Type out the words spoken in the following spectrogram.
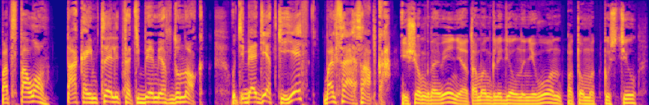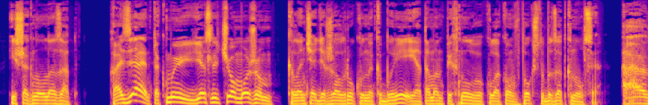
под столом. Така им целится тебе между ног. У тебя детки есть? Большая сапка?» Еще мгновение атаман глядел на него, он потом отпустил и шагнул назад. «Хозяин, так мы, если чё, можем...» Каланча держал руку на кобуре, и атаман пихнул его кулаком в бок, чтобы заткнулся. «А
